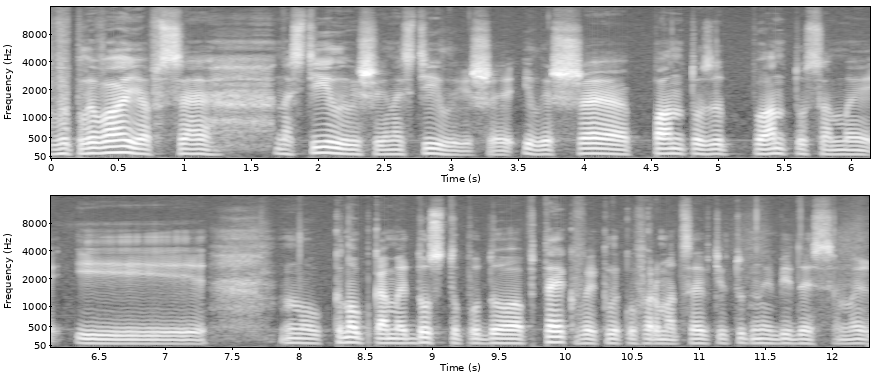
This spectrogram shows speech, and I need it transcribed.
випливає все настійливіше і настійливіше, і лише пантусами і ну, кнопками доступу до аптек, виклику фармацевтів тут не обійдеться. Ми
